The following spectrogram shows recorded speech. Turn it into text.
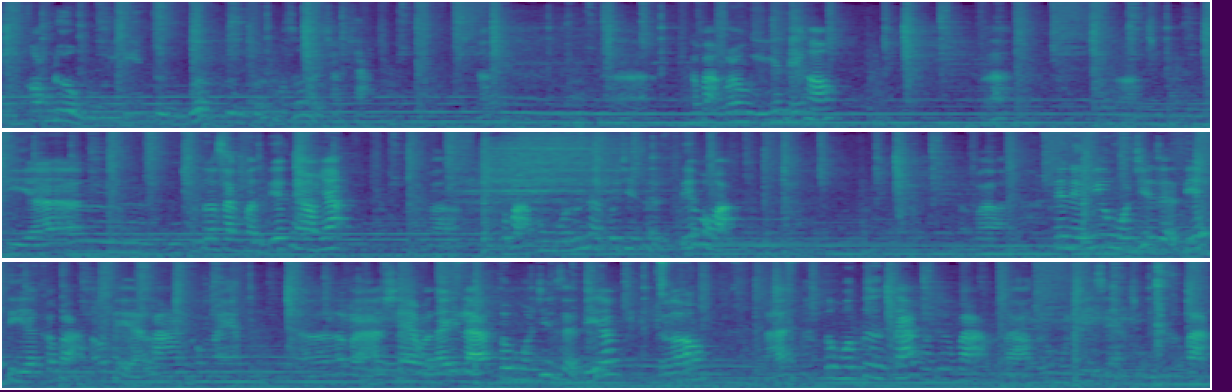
cái con đường của mình đi từng bước từng bước nó rất là chắc chắn à, các bạn có đồng ý như thế không? À, à, thì uh, chúng ta sang phần tiếp theo nhé và các bạn có muốn là tôi chia sẻ tiếp không ạ? Vâng. Thế nếu như muốn chia sẻ tiếp thì các bạn có thể like, comment uh, share vào đây là tôi muốn chia sẻ tiếp, được không? Đấy, tôi muốn tương tác với các bạn và tôi muốn chia sẻ cùng các bạn.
